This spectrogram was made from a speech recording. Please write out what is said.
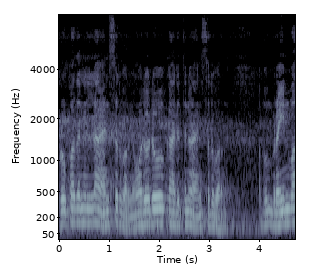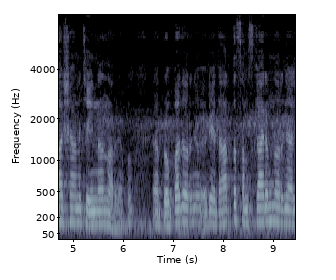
പ്രൂപ്പാദനെല്ലാം ആൻസർ പറഞ്ഞു. ഓരോരോ കാര്യത്തിനും ആൻസർ പറഞ്ഞു. അപ്പം ബ്രെയിൻ വാഷാണ് ചെയ്യുന്നതെന്ന് പറഞ്ഞു. അപ്പം പ്രൂപ്പാദ് പറഞ്ഞു ഒരു യഥാർത്ഥ സംസ്കാരം എന്ന് പറഞ്ഞാൽ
